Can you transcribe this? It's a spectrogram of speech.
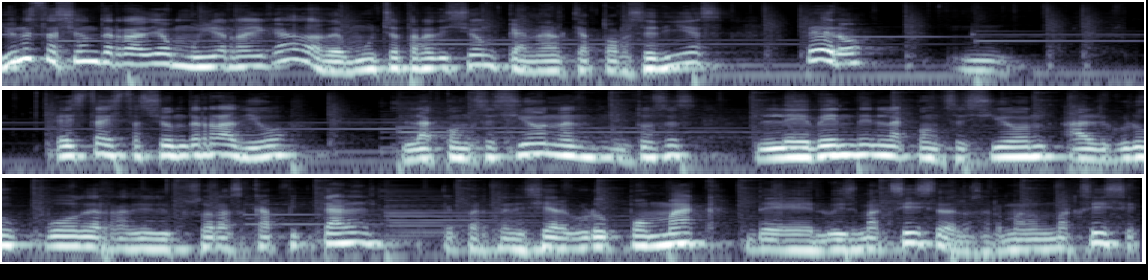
y una estación de radio muy arraigada, de mucha tradición, canal 1410, pero mm, esta estación de radio la concesionan, entonces le venden la concesión al grupo de radiodifusoras Capital, que pertenecía al grupo MAC de Luis Maxice, de los hermanos Maxice.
